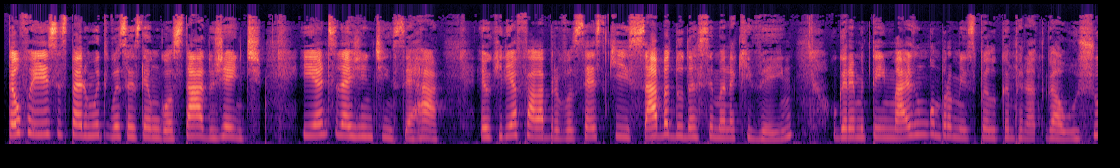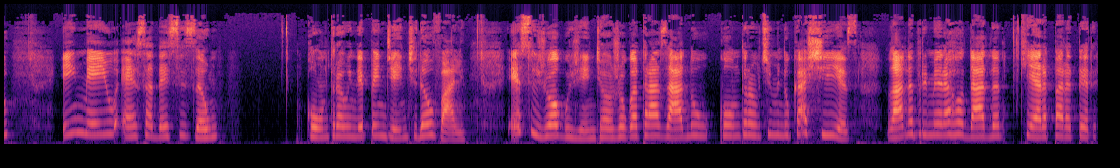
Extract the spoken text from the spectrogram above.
Então foi isso, espero muito que vocês tenham gostado, gente. E antes da gente encerrar, eu queria falar para vocês que sábado da semana que vem, o Grêmio tem mais um compromisso pelo Campeonato Gaúcho, em meio a essa decisão contra o Independiente Del Vale. Esse jogo, gente, é o jogo atrasado contra o time do Caxias, lá na primeira rodada que era para ter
